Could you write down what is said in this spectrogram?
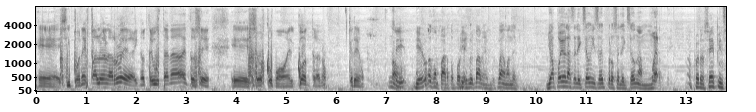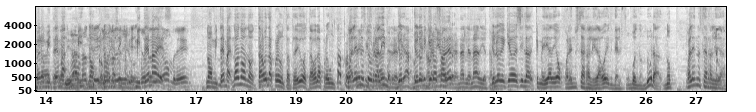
eh, si pones palo en la rueda y no te gusta nada, entonces sos como el contra, ¿no? Creo. No, no comparto, porque disculpame, Juan Manuel. Yo apoyo a la selección y soy pro selección a muerte pero si hay Pero mi tema, mi, no, mi tema es. No, mi tema, no, no, no, te hago una pregunta, te digo, te hago la pregunta. ¿Cuál es nuestro realismo? yo, lo que quiero saber, yo lo que quiero decir, que me diga Diego, ¿cuál es nuestra realidad hoy del fútbol de Honduras? No, ¿cuál es nuestra realidad?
